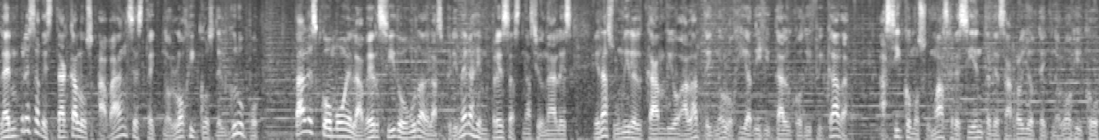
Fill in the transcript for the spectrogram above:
la empresa destaca los avances tecnológicos del grupo, tales como el haber sido una de las primeras empresas nacionales en asumir el cambio a la tecnología digital codificada, así como su más reciente desarrollo tecnológico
